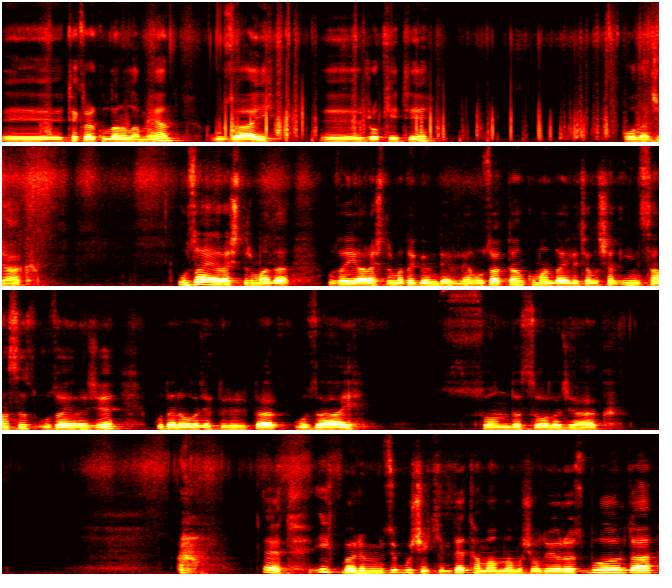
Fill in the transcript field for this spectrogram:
Ee, tekrar kullanılamayan uzay e, roketi olacak. Uzay araştırmada uzayı araştırmada gönderilen uzaktan kumanda ile çalışan insansız uzay aracı. Bu da ne olacaktı çocuklar? Uzay sondası olacak. Evet, ilk bölümümüzü bu şekilde tamamlamış oluyoruz. Burada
